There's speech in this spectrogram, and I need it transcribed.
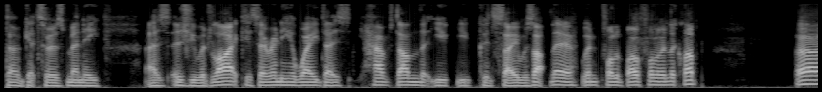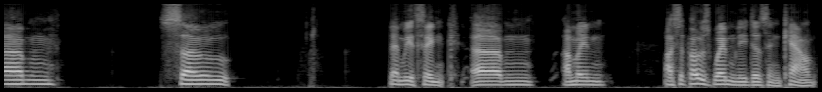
don't get to as many as as you would like. Is there any away days you have done that you, you could say was up there when followed by following the club? Um, so let me think. Um, I mean, I suppose Wembley doesn't count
